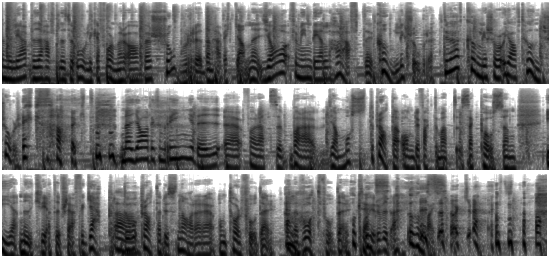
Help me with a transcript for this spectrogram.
Emilia, vi har haft lite olika former av jour den här veckan. Jag för min del har haft kunglig jour. Du har haft kunglig jour och jag har haft hundjour. Exakt. När jag liksom ringer dig eh, för att bara, jag måste prata om det faktum att Zac Posen är ny kreativ chef för Gap. Ja. Då pratar du snarare om torrfoder eller våtfoder. Och kräks. huruvida Och hundbajs. och kräks.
